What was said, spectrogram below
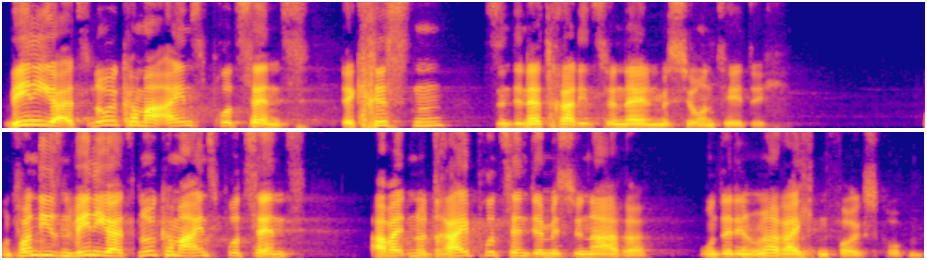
Weniger als 0,1 Prozent der Christen sind in der traditionellen Mission tätig. Und von diesen weniger als 0,1 Prozent arbeiten nur drei Prozent der Missionare unter den unerreichten Volksgruppen.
